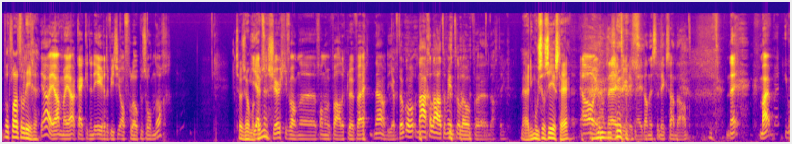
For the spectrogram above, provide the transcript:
wat laten liggen. Ja, ja, maar ja, kijk in de Eredivisie afgelopen zondag. Het zou zomaar Je hebt kunnen. een shirtje van, eh, van een bepaalde club. Wij- Nou, die hebben het ook al nagelaten om in te lopen, eh, dacht ik. Nou, die moest als eerste, hè? Oh ja, nee, natuurlijk. Nee, dan is er niks aan de hand. Nee, maar ik,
